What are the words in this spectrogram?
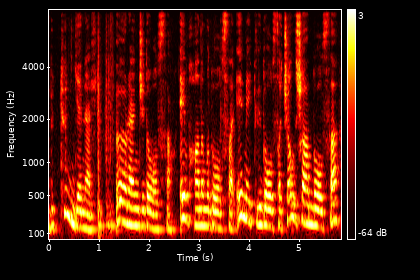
bütün genel öğrenci de olsa, ev hanımı da olsa, emekli de olsa, çalışan da olsa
